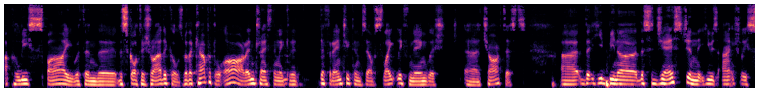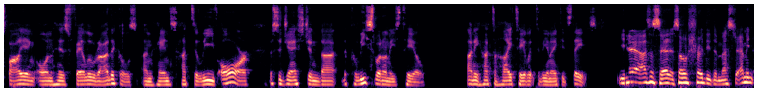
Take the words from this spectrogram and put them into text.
a police spy within the, the Scottish Radicals with a capital R. Interestingly, mm-hmm. differentiated himself slightly from the English uh, Chartists, uh, that he'd been a, the suggestion that he was actually spying on his fellow radicals and hence had to leave, or the suggestion that the police were on his tail and he had to hightail it to the United States. Yeah, as I said, it's all shrouded in mystery. I mean,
